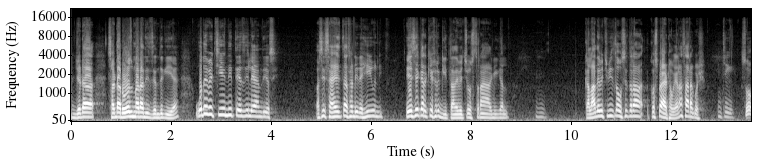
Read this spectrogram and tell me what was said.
ਜਿਹੜਾ ਸਾਡਾ ਰੋਜ਼ਮਰਾ ਦੀ ਜ਼ਿੰਦਗੀ ਹੈ ਉਹਦੇ ਵਿੱਚ ਹੀ ਇੰਨੀ ਤੇਜ਼ੀ ਲੈ ਆਂਦੀ ਅਸੀਂ। ਅਸੀਂ ਸਹਿਜਤਾ ਸਾਡੀ ਰਹੀ ਹੀ ਨਹੀਂ। ਇਸੇ ਕਰਕੇ ਫਿਰ ਗੀਤਾਂ ਦੇ ਵਿੱਚ ਉਸ ਤਰ੍ਹਾਂ ਆ ਗਈ ਗੱਲ। ਕਲਾ ਦੇ ਵਿੱਚ ਵੀ ਤਾਂ ਉਸੇ ਤਰ੍ਹਾਂ ਘੁਸਪੈਠ ਹੋ ਗਿਆ ਨਾ ਸਾਰਾ ਕੁਝ ਜੀ। ਸੋ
